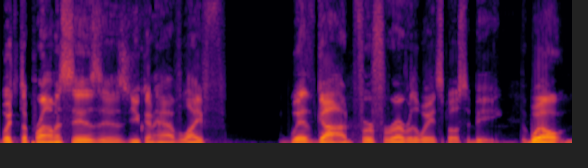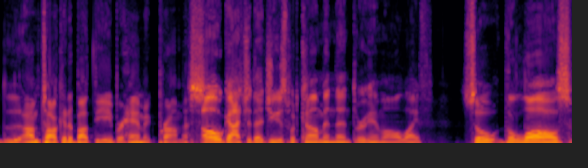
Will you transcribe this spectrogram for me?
Which the promise is is you can have life with God for forever the way it's supposed to be. Well, I'm talking about the Abrahamic promise. Oh, gotcha. That Jesus would come and then through him all life. So the laws,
